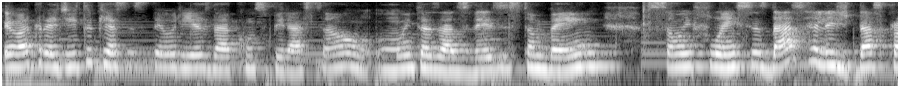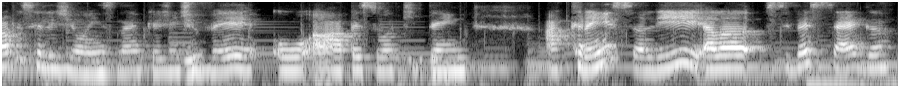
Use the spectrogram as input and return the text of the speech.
eu acredito que essas teorias da conspiração, muitas das vezes, também são influências das, das próprias religiões, né? Porque a gente vê o, a pessoa que tem a crença ali, ela se vê cega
